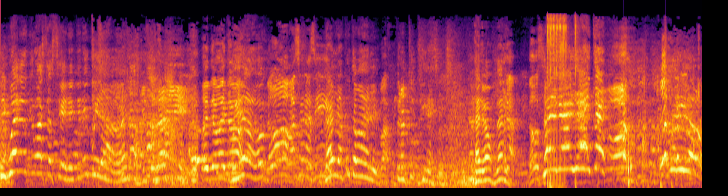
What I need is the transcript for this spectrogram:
Igual lo que vas a hacer, eh, tenés cuidado, eh. Va, va. Cuidado. No, va a ser así. Dale la puta madre. Pero tú tienes eso. Dale, vamos, dale. Una, dos. ¡Dale, cállate! ¡Ruido!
